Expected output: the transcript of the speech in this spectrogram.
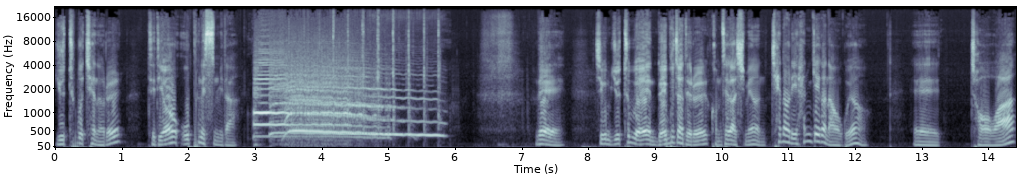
유튜브 채널을 드디어 오픈했습니다. 네, 지금 유튜브에 뇌부자들을 검색하시면 채널이 한 개가 나오고요. 예, 저와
